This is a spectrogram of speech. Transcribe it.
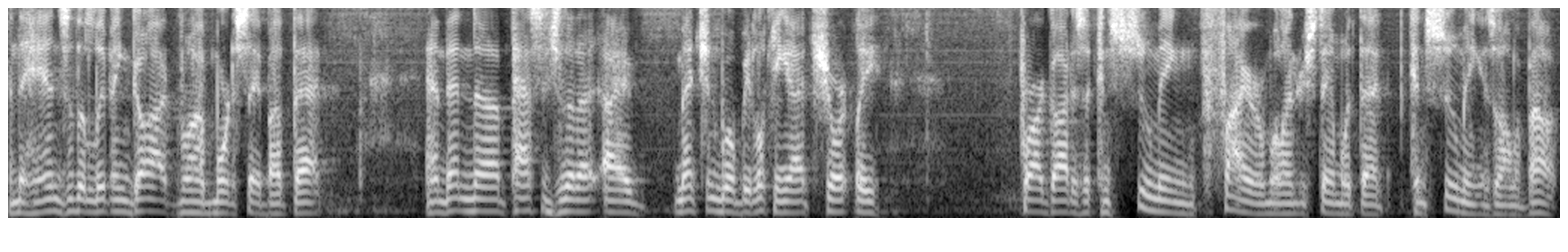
in the hands of the living God. We'll have more to say about that. And then uh, passage that I, I mentioned we'll be looking at shortly. For our God is a consuming fire, and we'll understand what that consuming is all about.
